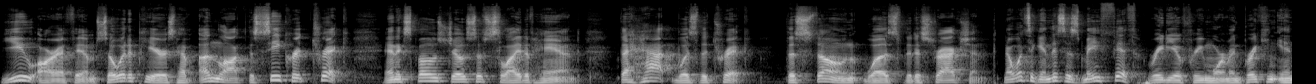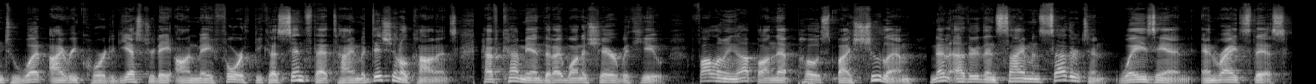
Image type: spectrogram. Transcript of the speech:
You, RFM, so it appears, have unlocked the secret trick and exposed Joseph's sleight of hand. The hat was the trick. The stone was the distraction. Now, once again, this is May 5th, Radio Free Mormon, breaking into what I recorded yesterday on May 4th, because since that time, additional comments have come in that I want to share with you. Following up on that post by Shulem, none other than Simon Southerton weighs in and writes this.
